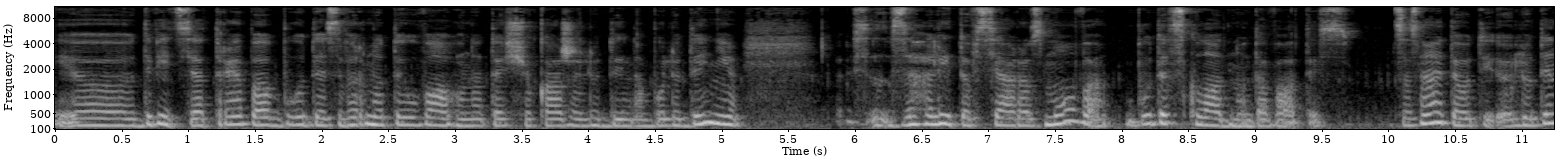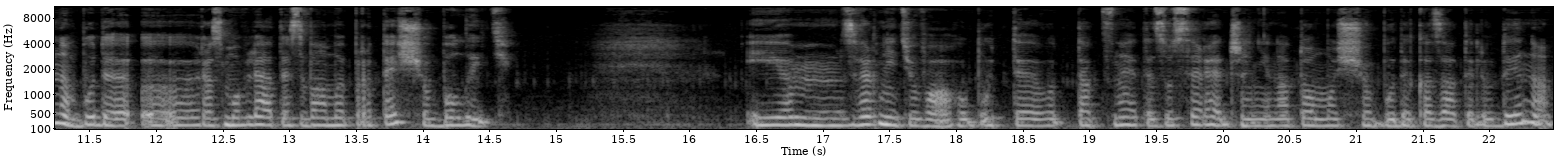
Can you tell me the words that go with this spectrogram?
Е, Дивіться, треба буде звернути увагу на те, що каже людина, бо людині взагалі-то вся розмова буде складно даватись. Це знаєте, от е, людина буде е, розмовляти з вами про те, що болить. І зверніть увагу, будьте от так, знаєте, зосереджені на тому, що буде казати людина.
